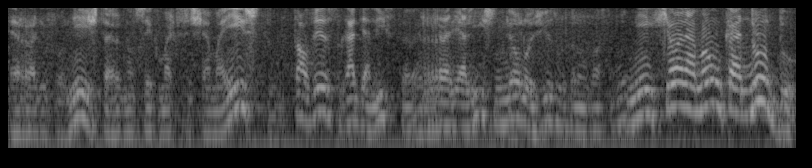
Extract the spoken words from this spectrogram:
é radiofonista, não sei como é que se chama isto. Talvez radialista. Né? Radialista. Um neologismo que eu não gosto muito. Me enfiou na mão canudo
